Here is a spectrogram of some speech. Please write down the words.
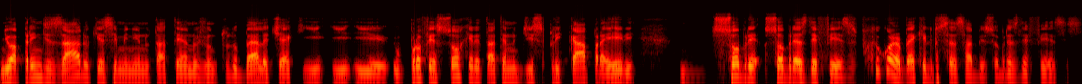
e o aprendizado que esse menino está tendo junto do Belichick e, e, e o professor que ele está tendo de explicar para ele sobre, sobre as defesas. Porque o quarterback ele precisa saber sobre as defesas.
